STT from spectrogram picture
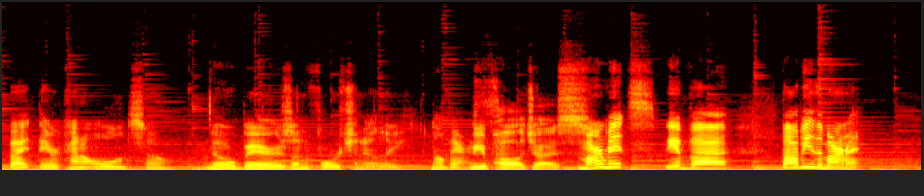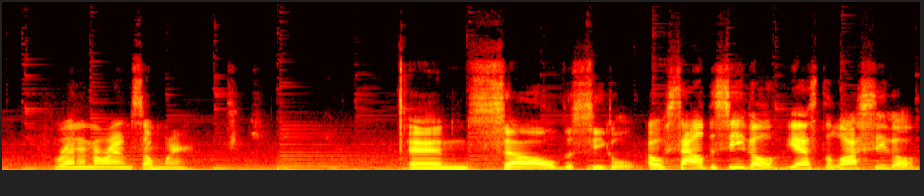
but they were kind of old, so No bears, unfortunately. no bears. We apologize. Marmots. We have uh, Bobby the Marmot running around somewhere. and Sal the seagull. Oh, Sal the seagull. Yes, the lost seagull.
